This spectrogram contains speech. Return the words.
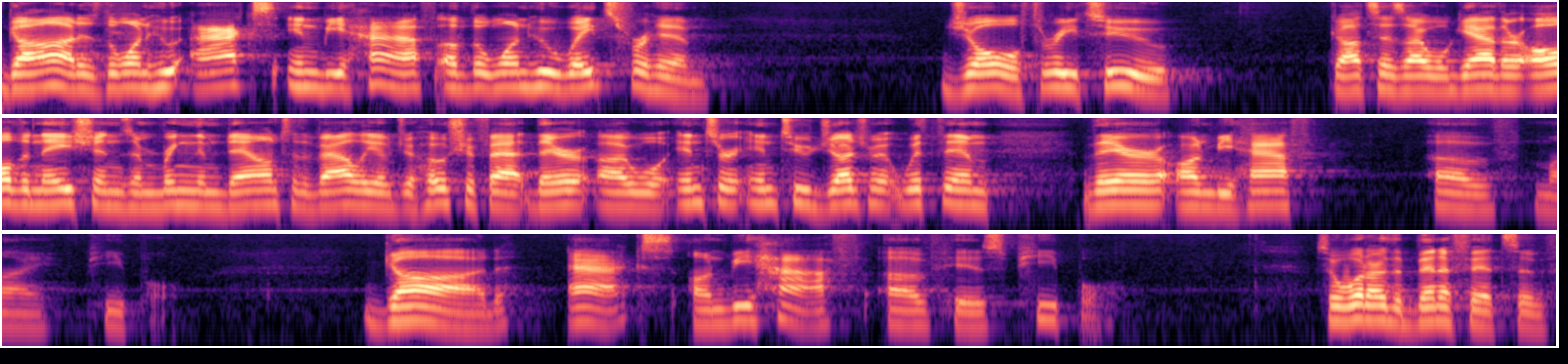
God is the one who acts in behalf of the one who waits for him. Joel 3 2, God says, I will gather all the nations and bring them down to the valley of Jehoshaphat. There I will enter into judgment with them there on behalf of my people. God acts on behalf of his people. So, what are the benefits of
